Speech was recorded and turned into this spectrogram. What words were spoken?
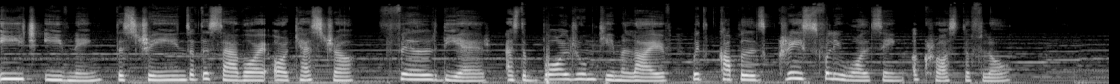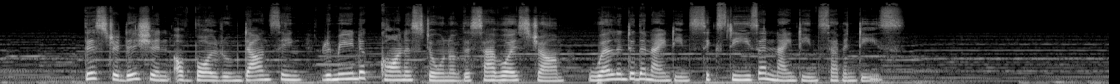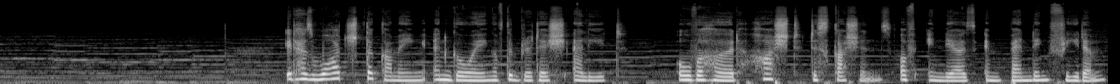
Each evening, the strains of the Savoy Orchestra filled the air as the ballroom came alive with couples gracefully waltzing across the floor. This tradition of ballroom dancing remained a cornerstone of the Savoy's charm well into the 1960s and 1970s. It has watched the coming and going of the British elite, overheard hushed discussions of India's impending freedom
